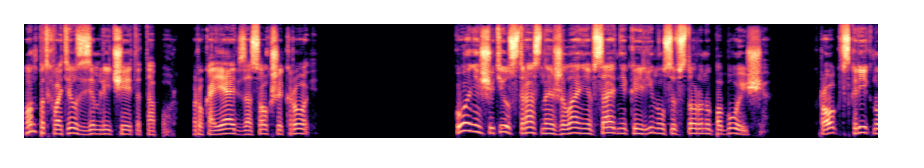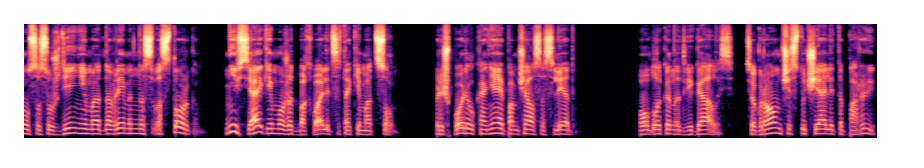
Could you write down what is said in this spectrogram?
Он подхватил с земли чей-то топор, рукоять в засохшей крови. Конь ощутил страстное желание всадника и ринулся в сторону побоища. Крок вскрикнул с осуждением и одновременно с восторгом. Не всякий может бахвалиться таким отцом. Пришпорил коня и помчался следом. Облако надвигалось, все громче стучали топоры,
